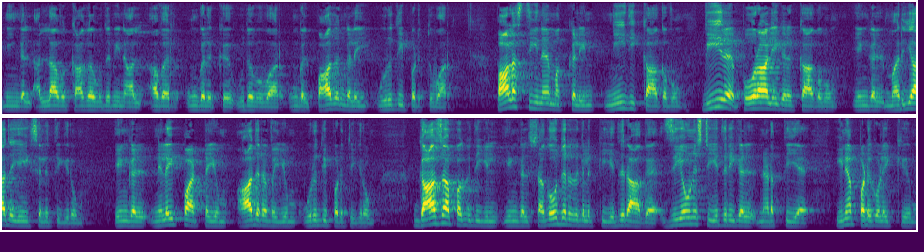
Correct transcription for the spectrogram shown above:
நீங்கள் அல்லாவுக்காக உதவினால் அவர் உங்களுக்கு உதவுவார் உங்கள் பாதங்களை உறுதிப்படுத்துவார். பாலஸ்தீன மக்களின் நீதிக்காகவும் வீர போராளிகளுக்காகவும் எங்கள் மரியாதையை செலுத்துகிறோம். எங்கள் நிலைப்பாட்டையும் ஆதரவையும் உறுதிப்படுத்துகிறோம். காசா பகுதியில் எங்கள் சகோதரர்களுக்கு எதிராக ஜியோனிஸ்ட் எதிரிகள் நடத்திய இனப்படுகொலைக்கும்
